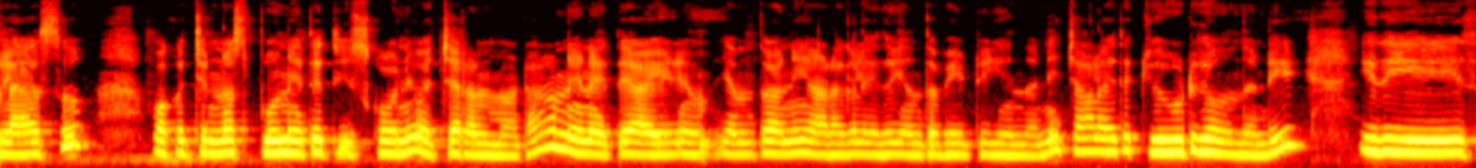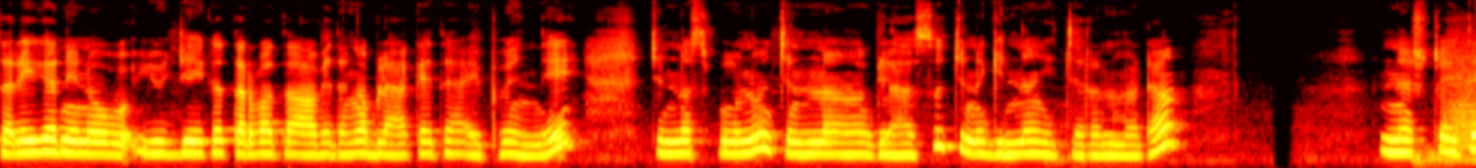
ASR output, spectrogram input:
గ్లాసు ఒక చిన్న స్పూన్ అయితే తీసుకొని వచ్చారనమాట నేనైతే ఎంత అని అడగలేదు ఎంత వెయిట్ అయ్యిందని. చాలా అయితే క్యూట్గా ఉందండి. ఇది సరిగా నేను యూజ్ చేయక తర్వాత ఆ విధంగా బ్లాక్ అయితే అయిపోయింది. చిన్న స్పూను చిన్న గ్లాసు చిన్న గిన్నె ఇచ్చారనమాట నెక్స్ట్ అయితే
